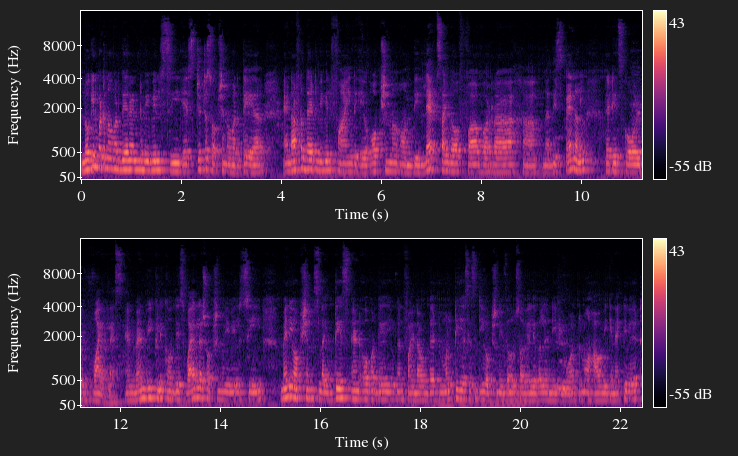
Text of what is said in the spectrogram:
login button over there and we will see a status option over there. And after that we will find a option on the left side of our uh, uh, this panel that is called wireless. And when we click on this wireless option we will see many options like this. And over there you can find out that multi ssid option is also available. And if you want to know how we can activate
